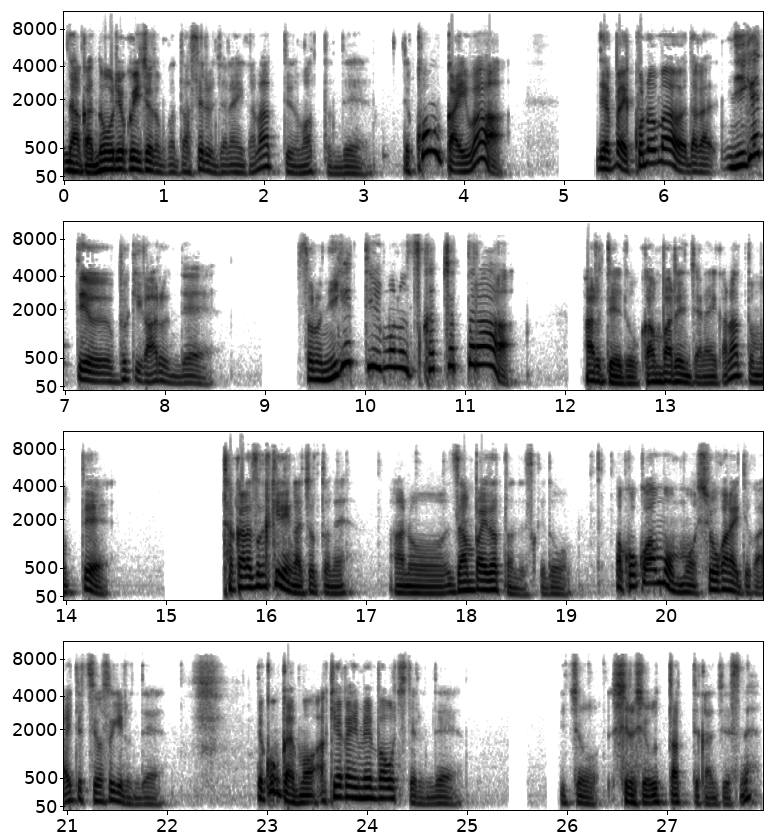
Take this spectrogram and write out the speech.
う、なんか能力以上のものが出せるんじゃないかなっていうのもあったんで、で、今回は、やっぱりこの馬は、だから逃げっていう武器があるんで、その逃げっていうものを使っちゃったら、ある程度頑張れるんじゃないかなと思って、宝塚記念がちょっとね、あのー惨敗だったんですけど、まあ、ここはもうもうしょうがないというか相手強すぎるんで、で、今回もう明らかにメンバー落ちてるんで、一応印を打ったって感じですね。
